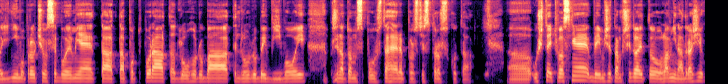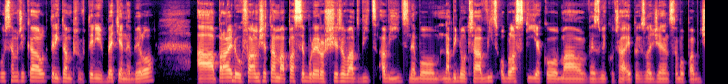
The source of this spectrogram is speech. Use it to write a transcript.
jedním opravdu, čeho se bojím, je ta, ta podpora, ta dlouhodobá, ten dlouhodobý vývoj, protože na tom spousta her prostě stroskota. Uh, už teď vlastně vím, že tam přidali to hlavní nádraží, jak už jsem říkal, který tam který v betě nebylo, a právě doufám, že ta mapa se bude rozšiřovat víc a víc, nebo nabídnout třeba víc oblastí, jako má ve zvyku třeba Apex Legends nebo PUBG.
